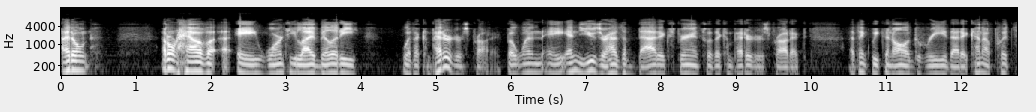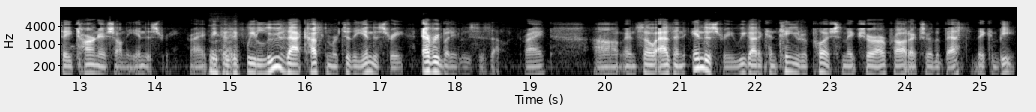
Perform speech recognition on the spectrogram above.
I don't I don't have a, a warranty liability with a competitor's product, but when a end user has a bad experience with a competitor's product, I think we can all agree that it kind of puts a tarnish on the industry, right? Because mm-hmm. if we lose that customer to the industry, everybody loses out, right? Um, and so as an industry, we got to continue to push to make sure our products are the best they can be,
